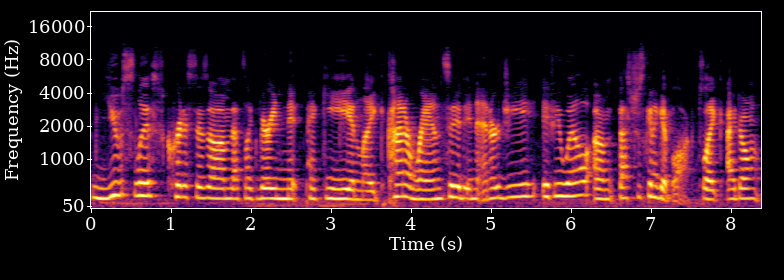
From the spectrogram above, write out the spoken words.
useless criticism that's like very nitpicky and like kind of rancid in energy, if you will. Um, that's just gonna get blocked. Like I don't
